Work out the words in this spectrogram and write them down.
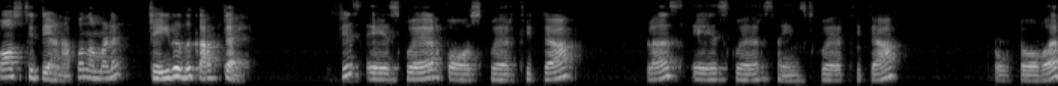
കോസ് തീറ്റയാണ് അപ്പോൾ നമ്മൾ ചെയ്തത് correct which is A square cos square theta plus A square sine square theta root over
